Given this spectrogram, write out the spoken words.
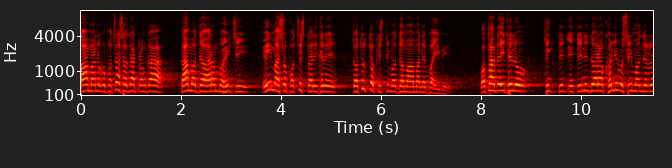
ମାଆମାନଙ୍କୁ ପଚାଶ ହଜାର ଟଙ୍କା ତା ମଧ୍ୟ ଆରମ୍ଭ ହୋଇଛି। ଏଇ ମାସ ପଚିଶ ତାରିଖରେ ଚତୁର୍ଥ କିସ୍ତି ମଧ୍ୟ ମାଆମାନେ ପାଇବେ। କଥା ଦେଇଥିଲୁ ତିନି ଦ୍ୱାର ଖୋଲିବୁ ଶ୍ରୀମନ୍ଦିରର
